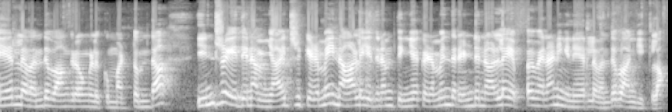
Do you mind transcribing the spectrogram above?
நேர்ல வந்து வாங்குறவங்களுக்கு மட்டும்தான் இன்றைய தினம் ஞாயிற்றுக்கிழமை நாளைய தினம் திங்கட்கிழமை இந்த ரெண்டு நாள்ல எப்ப வேணா நீங்க நேர்ல வந்து வாங்கிக்கலாம்.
